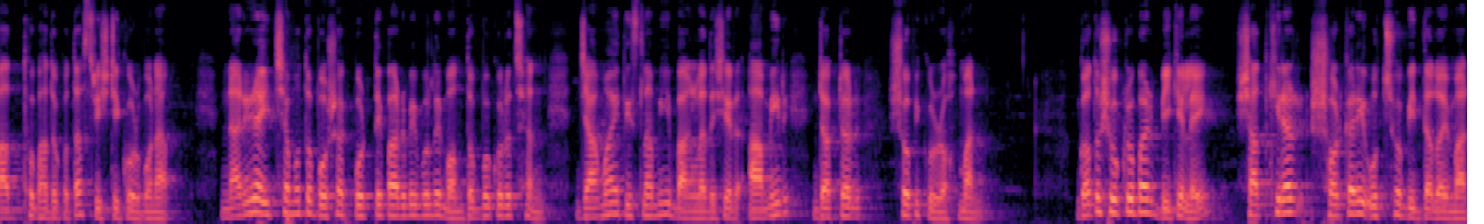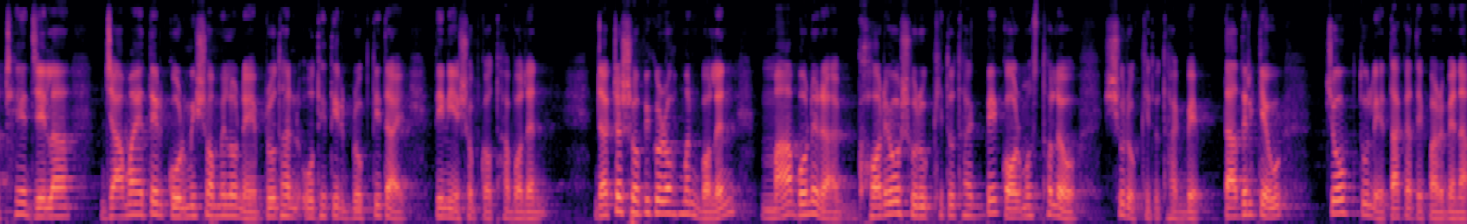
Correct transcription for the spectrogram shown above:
বাধ্যবাধকতা সৃষ্টি করব না। নারীরা ইচ্ছামতো পোশাক পরতে পারবে বলে মন্তব্য করেছেন জামায়াত ইসলামী বাংলাদেশের আমির ডক্টর শফিকুর রহমান। গত শুক্রবার বিকেলে সাতক্ষীরার সরকারি উচ্চ বিদ্যালয় মাঠে জেলা জামায়াতের কর্মী সম্মেলনে প্রধান অতিথির বক্তৃতায় তিনি এসব কথা বলেন। ডক্টর শফিকুর রহমান বলেন, মা বোনেরা ঘরেও সুরক্ষিত থাকবে, কর্মস্থলেও সুরক্ষিত থাকবে। তাদেরকেও চোখ তুলে তাকাতে পারবে না।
